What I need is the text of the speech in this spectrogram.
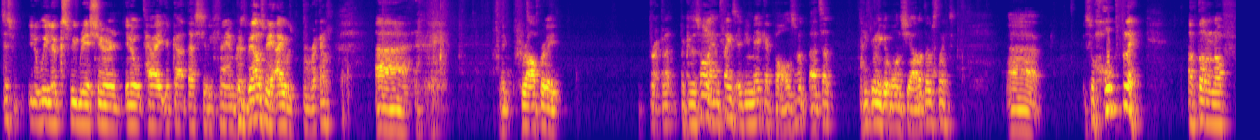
just you know, we looks, we reassuring. You know, Terry, you've got this. You'll be fine. Because to be honest with you, I was bricking. Uh, like properly bricking it because it's one of them things. If you make it balls of it, that's it. I think you only get one shot at those things. Uh, so hopefully, I've done enough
